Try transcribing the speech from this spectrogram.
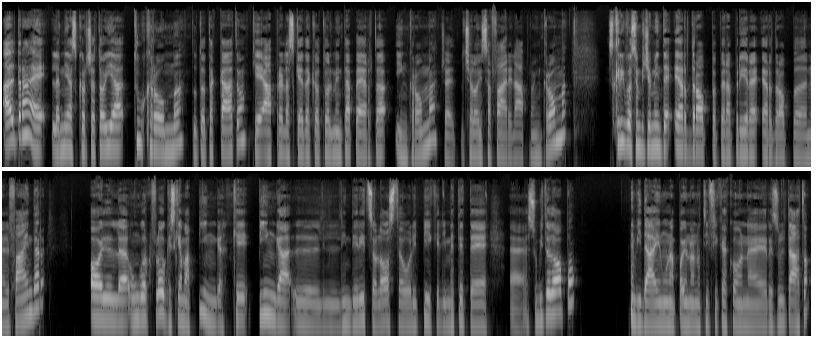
Altra è la mia scorciatoia to Chrome, tutto attaccato, che apre la scheda che ho attualmente aperta in Chrome, cioè ce l'ho in Safari, la apro in Chrome. Scrivo semplicemente airdrop per aprire airdrop nel Finder ho il, un workflow che si chiama ping, che pinga l'indirizzo, l'host o l'IP che gli mettete eh, subito dopo e vi dà una, poi una notifica con eh, il risultato.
